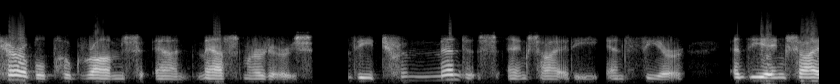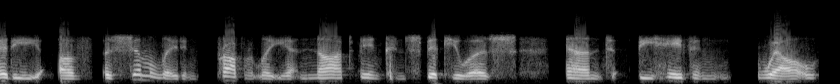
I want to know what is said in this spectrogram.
terrible pogroms and mass murders, the tremendous anxiety and fear, and the anxiety of assimilating properly and not being conspicuous and behaving well.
